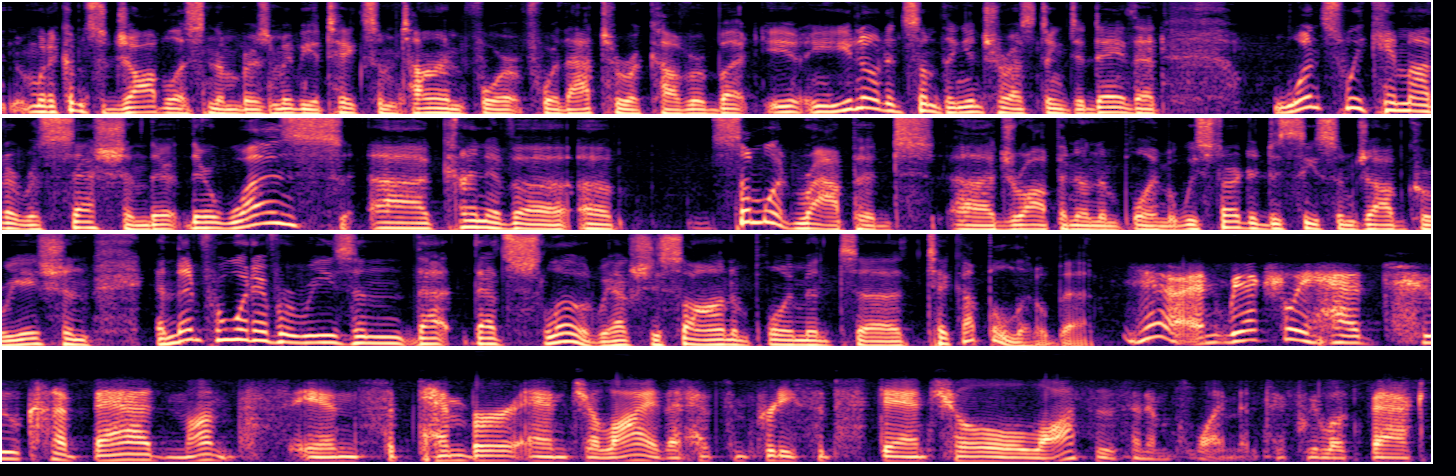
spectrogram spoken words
when it comes to jobless numbers, maybe it takes some time for, for that to recover. But you, you noted something interesting today that once we came out of recession, there there was uh, kind of a, a somewhat rapid uh, drop in unemployment. We started to see some job creation, and then for whatever reason, that that slowed. We actually saw unemployment uh, tick up a little bit. Yeah, and we actually had two kind of bad months in September and July that had some pretty substantial losses in employment. If we look back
